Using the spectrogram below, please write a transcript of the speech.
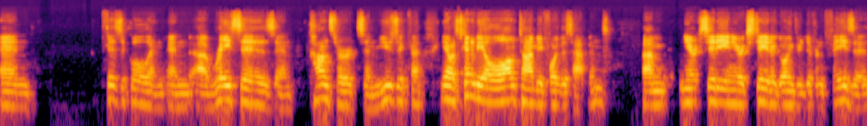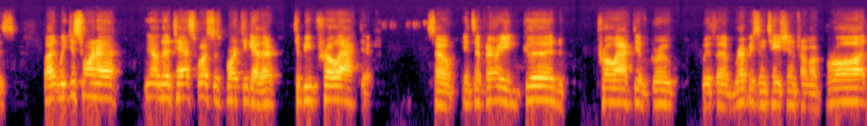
and physical and, and uh, races and concerts and music. You know, it's going to be a long time before this happens um, New York City and New York State are going through different phases, but we just want to, you know, the task force was brought together to be proactive. So it's a very good, proactive group with a representation from a broad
